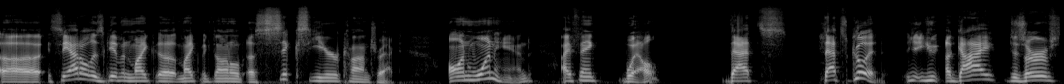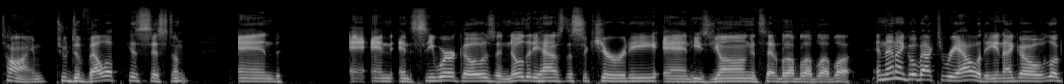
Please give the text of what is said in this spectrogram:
Uh, Seattle has given Mike uh, Mike Macdonald a six year contract. On one hand, I think, well, that's that's good. You, you, a guy deserves time to develop his system and and and see where it goes and know that he has the security and he's young and said blah blah blah blah. And then I go back to reality and I go look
